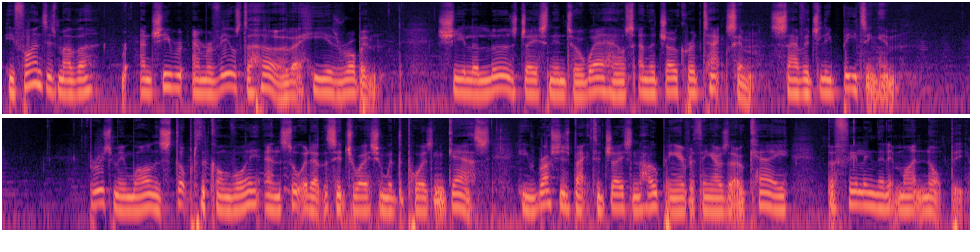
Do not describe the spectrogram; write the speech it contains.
He finds his mother and she re- and reveals to her that he is Robin. Sheila lures Jason into a warehouse and the Joker attacks him, savagely beating him. Bruce, meanwhile, has stopped the convoy and sorted out the situation with the poison gas. He rushes back to Jason, hoping everything is okay, but feeling that it might not be.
